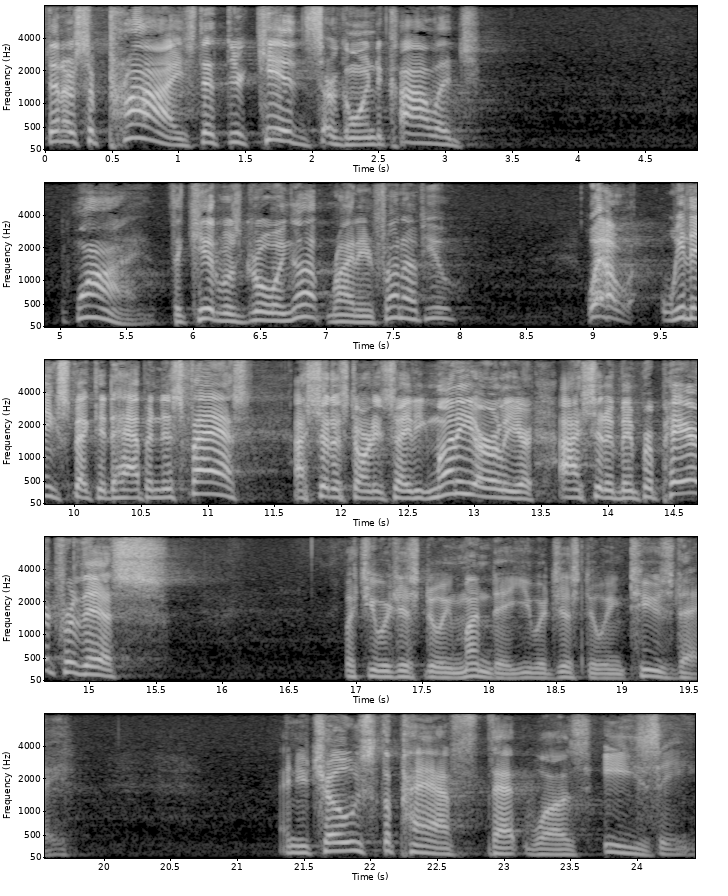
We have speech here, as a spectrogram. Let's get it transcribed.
that are surprised that their kids are going to college. Why? The kid was growing up right in front of you. Well, we didn't expect it to happen this fast. I should have started saving money earlier. I should have been prepared for this. But you were just doing Monday, you were just doing Tuesday. And you chose the path that was easy.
